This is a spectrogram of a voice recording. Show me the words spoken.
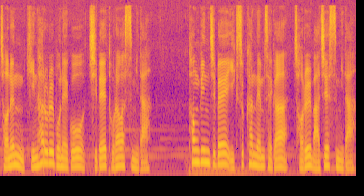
저는 긴 하루를 보내고 집에 돌아왔습니다. 텅 빈 집에 익숙한 냄새가 저를 맞이했습니다.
